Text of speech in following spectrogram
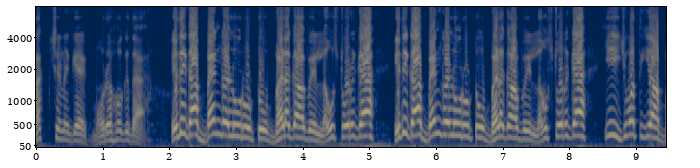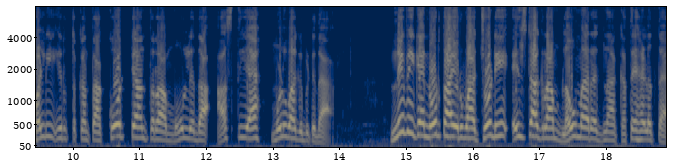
ರಕ್ಷಣೆಗೆ ಮೊರೆ ಹೋಗಿದೆ. ಇದೀಗ ಬೆಂಗಳೂರು ಟು ಬೆಳಗಾವಿ ಲವ್ ಸ್ಟೋರಿಗೆ ಇದೀಗ ಬೆಂಗಳೂರು ಟು ಬೆಳಗಾವಿ ಲವ್ ಸ್ಟೋರಿಗೆ ಈ ಯುವತಿಯ ಬಳಿ ಇರತಕ್ಕಂಥ ಕೋಟ್ಯಾಂತರ ಮೌಲ್ಯದ ಆಸ್ತಿಯ ಮುಳುವಾಗಿ ಬಿಟ್ಟಿದೆ ನೀವೀಗ ನೋಡ್ತಾ ಇರುವ ಜೋಡಿ ಇನ್ಸ್ಟಾಗ್ರಾಮ್ ಲವ್ ಮ್ಯಾರೇಜ್ನ ಕತೆ ಹೇಳುತ್ತೆ.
